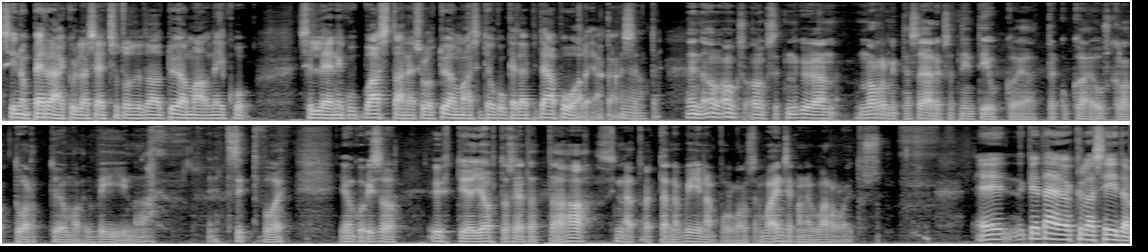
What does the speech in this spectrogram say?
siinä on perää kyllä se, että sut otetaan työmaalla niin kuin, silleen niin kuin vastaan ja sulla on työmaalla sitten joku, ketä pitää puolia kanssa. Joo. Että, En, on, onko, onko sitten nykyään normit ja säädökset niin tiukkoja, että kukaan ei uskalla tuoda työmaalle viinaa? että sitten voi jonkun iso yhtiön johto sieltä, että aha, sinä toit tänne viinapullon, se vaan ensimmäinen varoitus. Ei, ketään ei ole kyllä siitä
